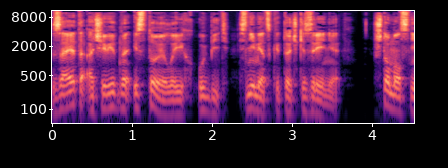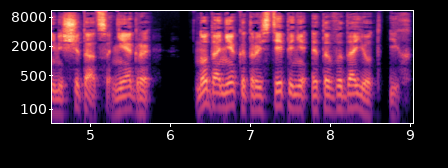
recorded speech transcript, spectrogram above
За это очевидно и стоило их убить с немецкой точки зрения. Что мол с ними считаться, негры? Но до некоторой степени это выдает их.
